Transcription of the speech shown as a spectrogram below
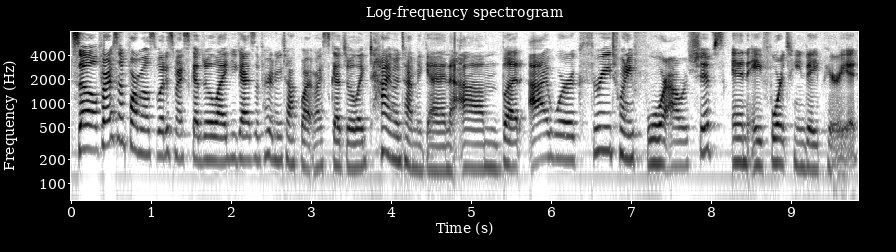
So first and foremost, what is my schedule like? You guys have heard me talk about my schedule like time and time again, um, but I work three 24 hour shifts in a 14 day period.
